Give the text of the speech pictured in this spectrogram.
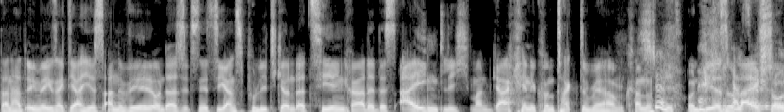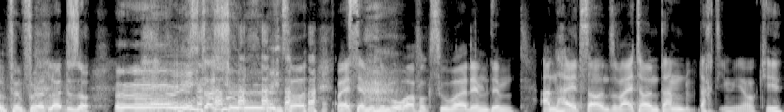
Dann hat irgendwer gesagt, ja, hier ist Anne Will und da sitzen jetzt die ganzen Politiker und erzählen gerade, dass eigentlich man gar keine Kontakte mehr haben kann. Stimmt. Und wir so ja Live-Show und 500 Leute so, äh, ist das schön. so, weißt ja, mit dem Oberfuchshuber, dem, dem Anheizer und so weiter. Und dann dachte ich mir, okay,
